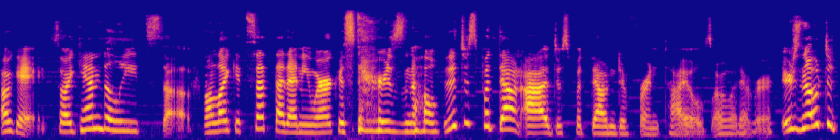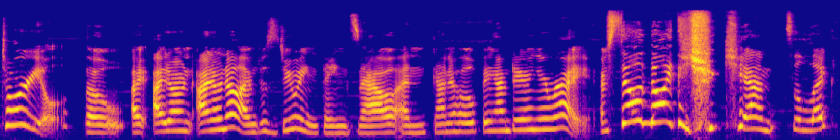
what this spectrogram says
Okay. So I can delete stuff. Not like it set that anywhere because there is no... Did it just put down... Ah, just put down different tiles or whatever. There's no tutorial. So I, I don't... I don't know. I'm just doing things now and kind of hoping I'm doing it right. I'm still annoyed that you can't select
